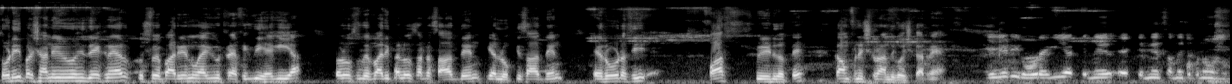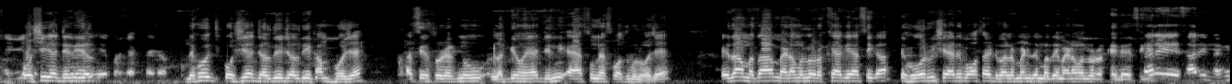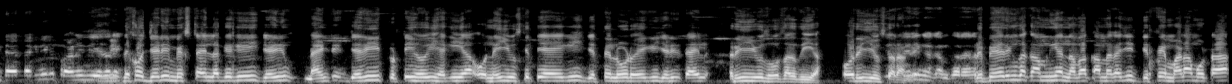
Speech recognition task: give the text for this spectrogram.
ਥੋੜੀ ਪਰੇਸ਼ਾਨੀ ਨੂੰ ਅਸੀਂ ਦੇਖ ਰਹੇ ਹਾਂ ਕੁਝ ਵਪਾਰੀਆਂ ਨੂੰ ਹੈਗੀ ਟ੍ਰੈਫਿਕ ਦੀ ਹੈਗੀ ਆ, ਪਰ ਉਸ ਵਪਾਰੀ ਪਹਿਲਾਂ ਸਾਡਾ ਸਾਥ ਦੇਣ ਜਾਂ ਲੋਕੀ ਸਾਥ ਦੇਣ, ਇਹ ਰੋਡ ਅਸੀਂ ਫਾਸਟ ਸਪੀਡ ਦੇ ਉੱਤੇ ਕੰਮ ਫਿਨਿਸ਼ ਕਰਾਉਣ ਦੀ ਕੋਸ਼ਿਸ਼ ਕਰ ਰਹੇ ਹਾਂ। ਇਹ ਜਿਹੜੀ ਰੋਡ ਹੈਗੀ ਆ ਕਿੰਨੇ ਕਿੰਨੇ ਸਮੇਂ ਚ ਬਣਾਉਣੀ ਹੈਗੀ ਆ? ਕੋਸ਼ਿਸ਼ ਹੈ ਜਿੰਨੀ ਜਲਦੀ ਇਹ ਪ੍ਰੋਜੈਕਟ ਹੈਗਾ? ਦੇਖੋ ਕੋਸ਼ਿਸ਼ ਹੈ ਜਲਦੀ ਤੋਂ ਜਲਦੀ ਇਹ ਕੰਮ ਹੋ ਜਾਏ। ਅਸੀਂ ਇਸ ਪ੍ਰੋਜੈਕਟ ਨੂੰ ਲੱਗੇ ਹੋਏ ਹਾਂ ਜਿੰਨੀ ਐਸ ਸੂਨ ਐਸ ਪੋਸੀਬਲ ਹੋ ਜਾਏ। ਇਹਦਾ ਮਤਾ ਮੈਡਮ ਵੱਲੋਂ ਰੱਖਿਆ ਗਿਆ ਸੀਗਾ ਤੇ ਹੋਰ ਵੀ ਸ਼ਹਿਰ ਦੇ ਬਹੁਤ ਸਾਰੇ ਡਿਵੈਲਪਮੈਂਟ ਦੇ ਮਤੇ ਮੈਡਮ ਵੱਲੋਂ ਰੱਖੇ ਗਏ ਸੀਗੇ। ਸਰ ਇਹ ਸਾਰੀ ਨਵੀਂ ਟਾਇਰ ਲੱਗਣੀ ਕਿ ਪੁਰਾਣੀ ਵੀ ਇਹਦੇ ਵਿੱਚ? ਦੇਖੋ ਜਿਹੜੀ ਮਿਕਸ ਟਾਈਲ ਲੱਗੇਗੀ ਜਿਹੜੀ 90 ਜਿਹੜੀ ਟੁੱਟੀ ਹੋਈ ਹੈਗੀ ਆ ਉਹ ਨਹੀਂ ਯੂਜ਼ ਕੀਤੀ ਜਾਏਗੀ। ਜਿੱਥੇ ਲੋਡ ਹੋਏਗੀ ਜਿਹੜੀ ਟਾਈਲ ਰੀਯੂਜ਼ ਹੋ ਸਕਦੀ ਆ ਉਹ ਰੀਯੂਜ਼ ਕਰਾਂਗੇ। ਰਿਪੇਅਰਿੰਗ ਦਾ ਕੰਮ ਕਰ ਰਹੇ ਰਿਪੇਅਰਿੰਗ ਦਾ ਕੰਮ ਨਹੀਂ ਹੈ ਨਵਾਂ ਕੰਮ ਹੈਗਾ ਜੀ ਜਿੱਥੇ ਮਾੜਾ ਮੋਟਾ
